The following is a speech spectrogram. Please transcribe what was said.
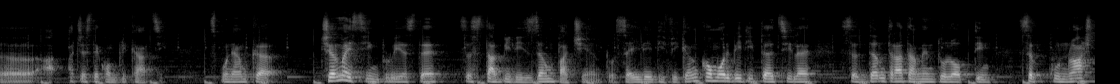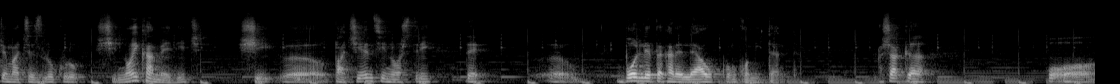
uh, aceste complicații. Spuneam că cel mai simplu este să stabilizăm pacientul, să identificăm comorbiditățile, să dăm tratamentul optim, să cunoaștem acest lucru și noi ca medici și uh, pacienții noștri de uh, bolile pe care le au concomitent. Așa că o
